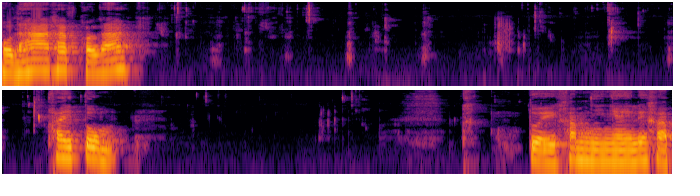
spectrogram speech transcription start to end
ขอท่าครับ ขอท่าไข่ต้มตัวคำยังไงเลยครับ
